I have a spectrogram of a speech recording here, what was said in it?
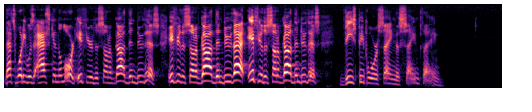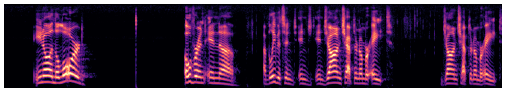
that's what he was asking the Lord. If you're the Son of God, then do this. If you're the Son of God, then do that. If you're the Son of God, then do this. These people were saying the same thing. You know, and the Lord over in, in uh, I believe it's in, in, in John chapter number 8. John chapter number 8.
